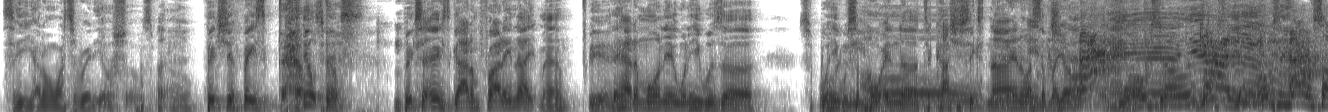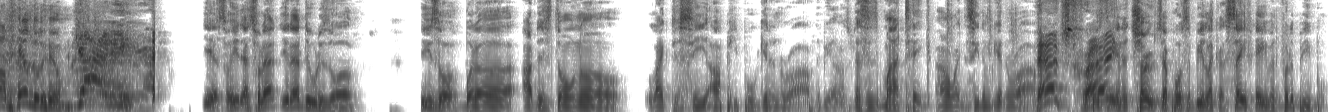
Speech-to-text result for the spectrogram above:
see, y'all don't watch the radio shows. man. Uh-oh. Fix your face killed him. Fixer X got him Friday night, man. Yeah. They had him on there when he was uh when he was supporting uh, Tekashi Six Nine or something Joe- like that. Yeah, Obviously, Got obviously, obviously, Yawasop handled him. Got him. Yeah, so he, that's so that yeah, that dude is off. He's off, but uh, I just don't uh, like to see our people getting robbed. To be honest, this is my take. I don't like to see them getting robbed. That's right. Especially right. in the church, that's supposed to be like a safe haven for the people.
